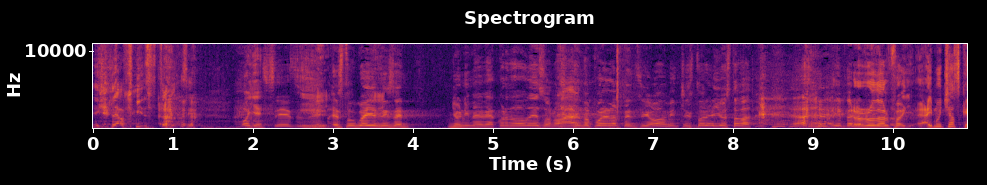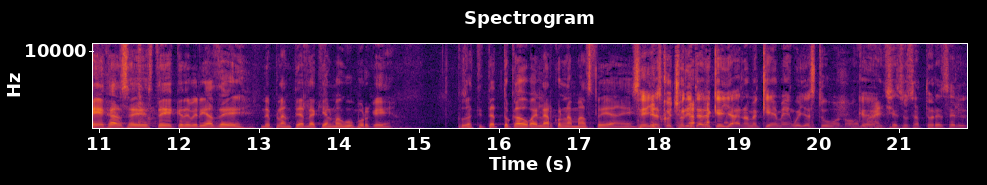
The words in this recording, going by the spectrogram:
Y, tú- y la pistola. sí. Oye, Sí, sí, y sí. Estos güeyes dicen, yo ni me había acordado de eso, ¿no? Ah, no ponen atención, pinche historia. Yo estaba... Oye, pero Rudolf, hay muchas quejas este, que deberías de, de plantearle aquí al Magú porque pues a ti te ha tocado bailar con la más fea, ¿eh? Sí, ya escucho ahorita de que ya no me quemen, güey. Ya estuvo, ¿no? No Que- manches, o sea, tú eres el...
